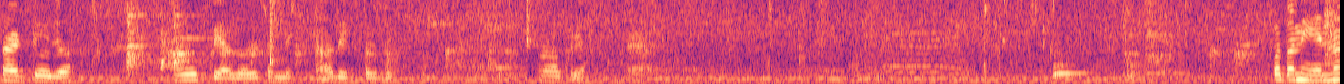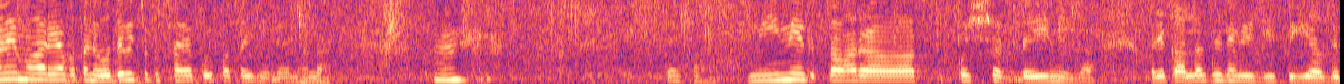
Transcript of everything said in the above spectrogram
ਸਾਈਡ ਤੇ ਹੋ ਜਾ। ਉਹ ਪਿਆ ਗਾ ਉਹਦੇ ਥੱਲੇ, ਆਹ ਦੇਖ ਸਕਦੇ ਆ ਪਿਆ। ਪਤਾ ਨਹੀਂ ਇਹਨਾਂ ਨੇ ਮਾਰਿਆ, ਪਤਾ ਨਹੀਂ ਉਹਦੇ ਵਿੱਚ ਫਸਾਇਆ, ਕੋਈ ਪਤਾ ਹੀ ਨਹੀਂ ਇਹਨਾਂ ਦਾ। ਹੂੰ। ਦੇਖੋ ਮੀਂਹ ਨੇ ਤਾਂ ਰਾਤ ਕੁਛ ਛੱਡਿਆ ਹੀ ਨਹੀਂਗਾ ਅਜੇ ਕੱਲ ਅਸੀਂ ਨੇ ਬੀਜੀ ਸੀਗੀ ਆਪਦੇ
